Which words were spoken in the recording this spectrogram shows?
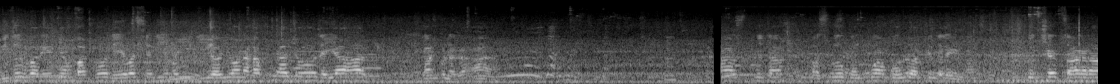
विदुर्वरेण्यं भगो देवस्य धीमहि धियो यो पूर्व अर्चितलेण् कुक्षत्सागरा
